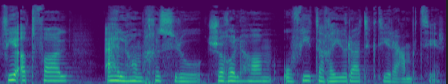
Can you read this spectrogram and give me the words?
في أطفال أهلهم خسروا شغلهم وفي تغيرات كتيرة عم بتصير.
